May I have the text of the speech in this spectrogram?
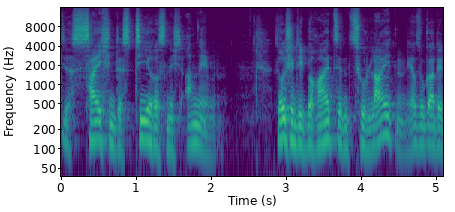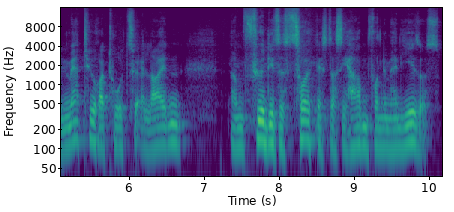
das Zeichen des Tieres nicht annehmen. Solche, die bereit sind zu leiden, ja sogar den Märtyrertod zu erleiden ähm, für dieses Zeugnis, das sie haben von dem Herrn Jesus.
